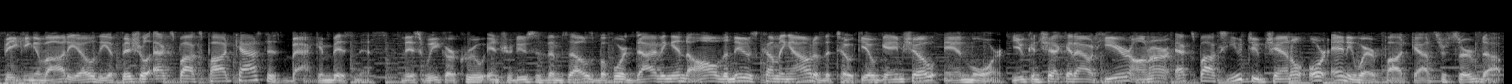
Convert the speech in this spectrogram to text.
Speaking of audio, the official Xbox podcast is back in business. This week, our crew introduces themselves before diving into all the news coming out of the Tokyo Game Show and more. You can check it out here on our Xbox YouTube channel or anywhere podcasts are served up.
